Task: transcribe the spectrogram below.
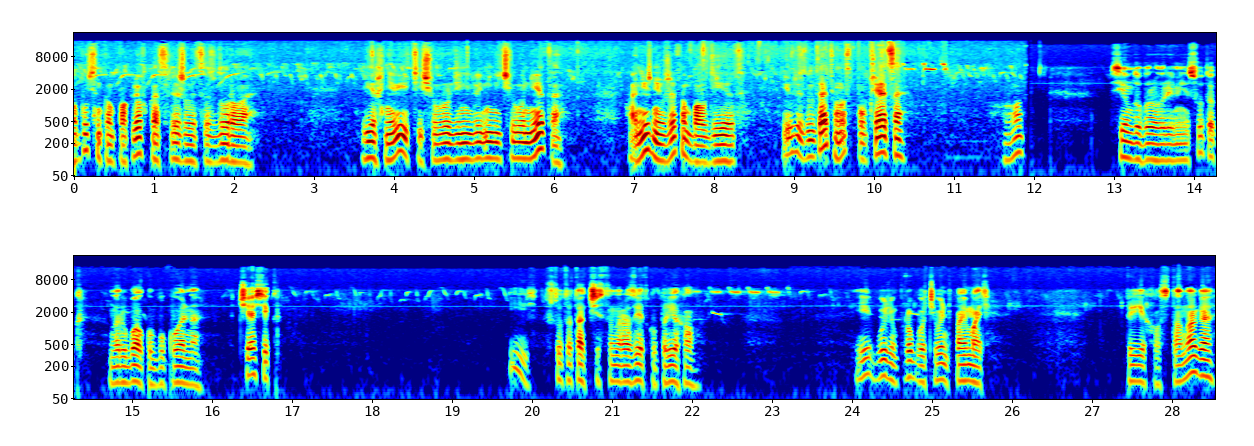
По бусинкам поклевка отслеживается здорово. Верхний, видите, еще вроде ничего нет, а нижние уже там балдеют. И в результате у нас получается вот. Всем доброго времени суток. На рыбалку буквально часик. И что-то так чисто на разведку приехал. И будем пробовать чего-нибудь поймать. Приехал с Танага.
